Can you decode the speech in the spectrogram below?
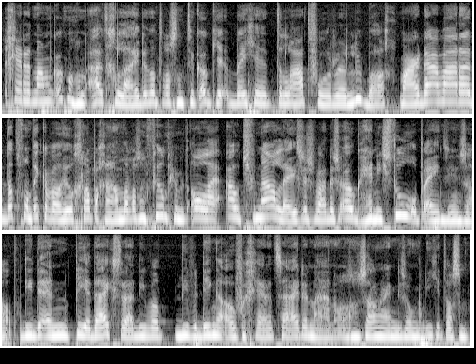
Gerrit namelijk ook nog een uitgeleide. Dat was natuurlijk ook een beetje te laat voor eh, Lubach. Maar daar waren, dat vond ik er wel heel grappig aan. Er was een filmpje met allerlei oud-journaallezers... waar dus ook Henny Stoel opeens in zat. Die, de- en Pia Dijkstra, die wat lieve dingen over Gerrit zeiden. Nou, er was een zanger en die zong een liedje. Het was een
